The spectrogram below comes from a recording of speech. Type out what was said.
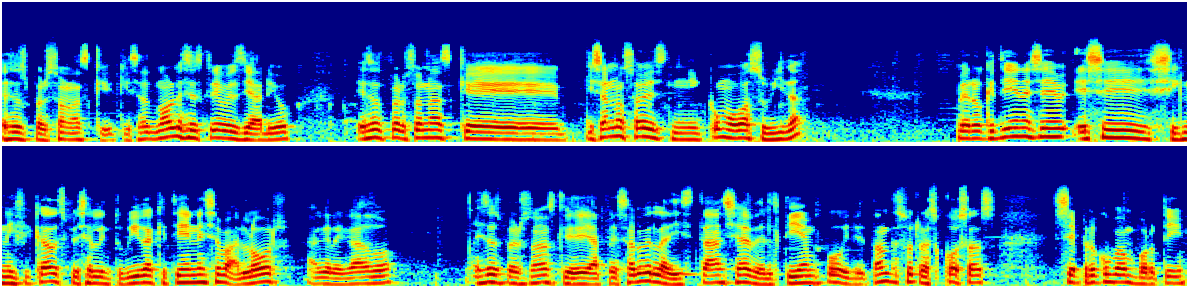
esas personas que quizás no les escribes diario, esas personas que quizás no sabes ni cómo va su vida, pero que tienen ese, ese significado especial en tu vida, que tienen ese valor agregado, esas personas que a pesar de la distancia, del tiempo y de tantas otras cosas, se preocupan por ti.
